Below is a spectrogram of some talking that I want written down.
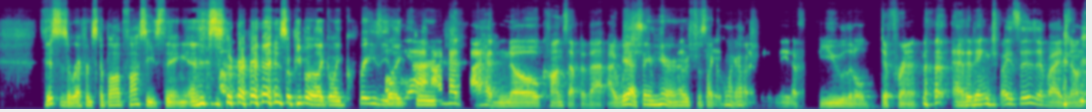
"This is a reference to Bob Fosse's thing," and, and so people are like going crazy. Oh, like, yeah, through... I had I had no concept of that. I wish yeah, same here. I was just like, oh my gosh, I made a few little different editing choices if I had known.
